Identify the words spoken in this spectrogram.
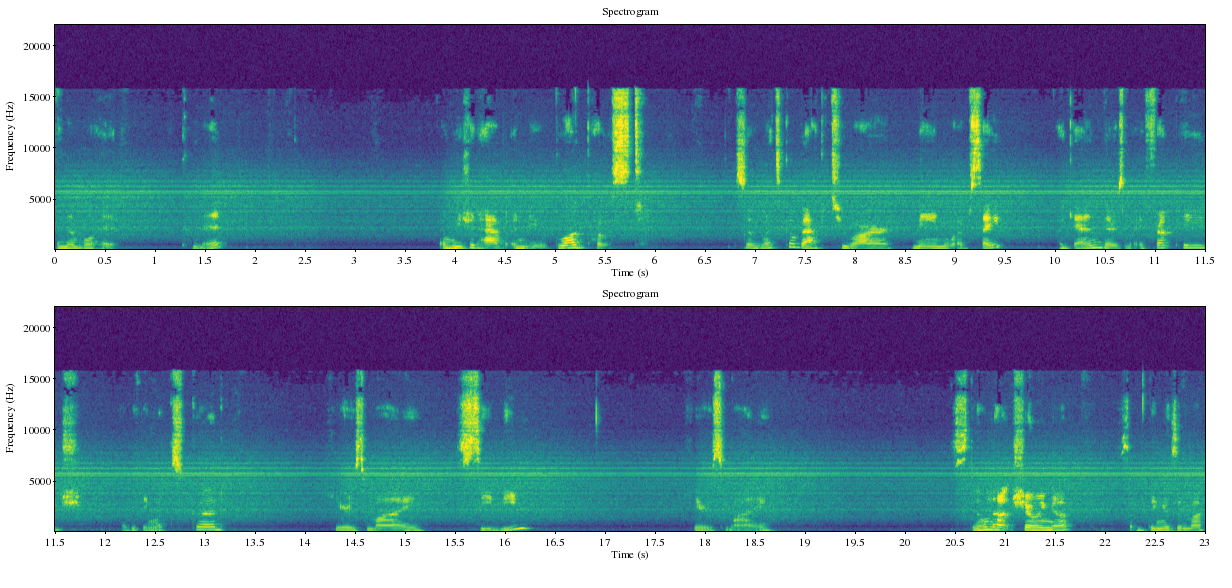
and then we'll hit commit. And we should have a new blog post. So let's go back to our main website. Again, there's my front page. Everything looks good. Here's my CV. Here's my, still not showing up. Something is amuck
